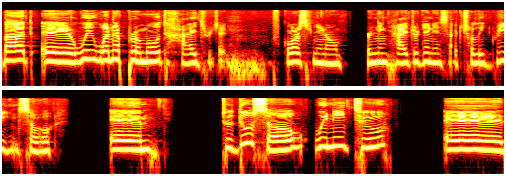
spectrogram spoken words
but uh, we want to promote hydrogen. Of course, you know, burning hydrogen is actually green. So um, to do so, we need to uh,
